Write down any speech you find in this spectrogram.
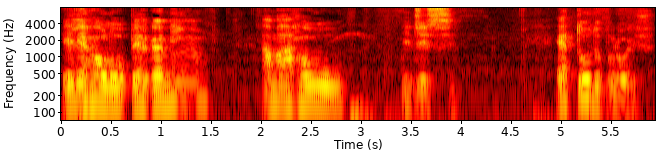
Ele enrolou o pergaminho, amarrou-o e disse: É tudo por hoje.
